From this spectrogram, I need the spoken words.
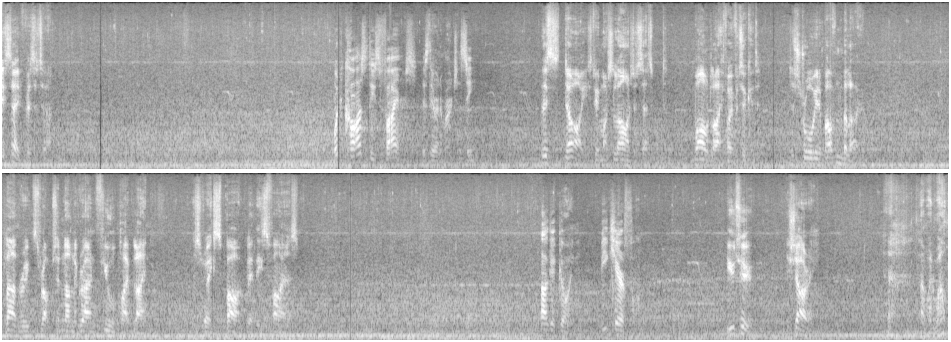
Stay safe, visitor. What caused these fires? Is there an emergency? This Dar used to be a much larger settlement. Wildlife overtook it, destroyed above and below. Plant roots ruptured an underground fuel pipeline. A stray spark lit these fires. I'll get going. Be careful. You too, Ishari. That went well.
